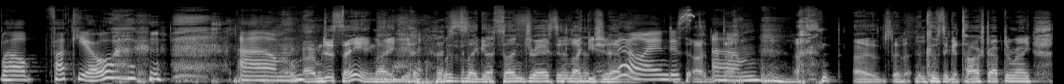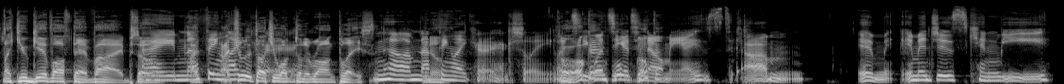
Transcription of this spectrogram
well, fuck you. um I'm just saying, like this is like a sundress. It's like you should have. no, a- and just a- um a, acoustic guitar strapped around you. Like you give off that vibe. So I'm nothing I, I like truly thought you walked to the wrong place. No, I'm know? nothing like her actually. Oh, Once, okay. you, once you get to okay. know me, I um, Im- images can be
